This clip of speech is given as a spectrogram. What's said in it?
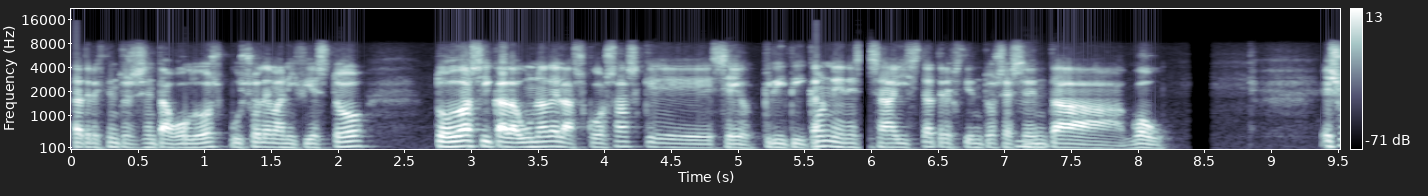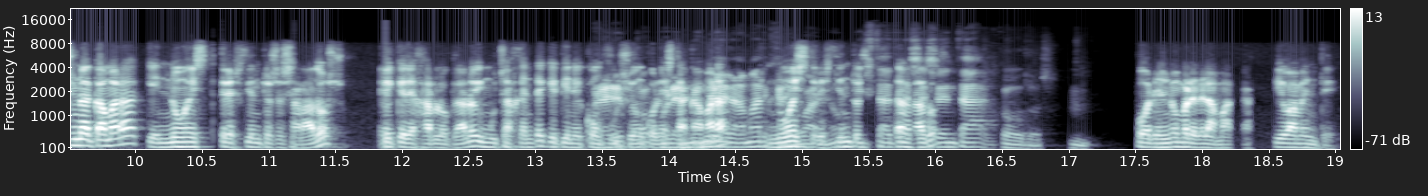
360 Go 2 puso de manifiesto todas y cada una de las cosas que se criticaron en esa Insta 360 Go. Es una cámara que no es 360 grados, hay que dejarlo claro. Hay mucha gente que tiene confusión con esta cámara. no es 360 grados. Mm. Por el nombre de la marca, efectivamente.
